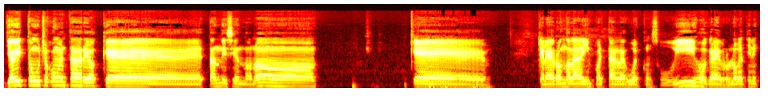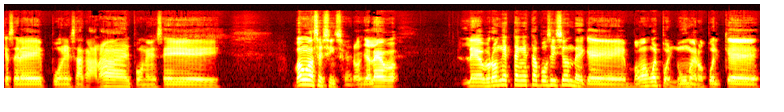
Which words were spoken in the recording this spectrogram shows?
Yo he visto muchos comentarios que están diciendo no, que, que LeBron no le debe importar jugar con su hijo, que LeBron lo que tiene que hacer es ponerse a ganar, ponerse... Vamos a ser sinceros, ya Le- LeBron está en esta posición de que vamos a jugar por números, porque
